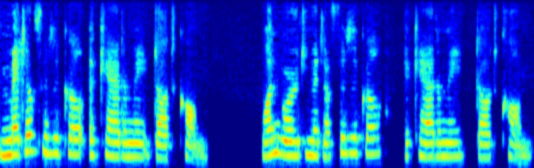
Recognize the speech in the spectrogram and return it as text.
metaphysicalacademy.com. One word, metaphysicalacademy.com.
